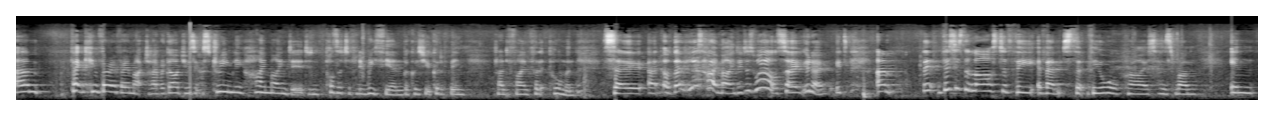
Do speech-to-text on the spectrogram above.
Um, thank you very, very much. I regard you as extremely high minded and positively Reithian because you could have been trying to find Philip Pullman. So, uh, although he's high minded as well, so, you know, it's. Um, th- this is the last of the events that the Orwell Prize has run in,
